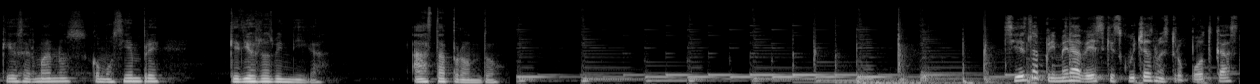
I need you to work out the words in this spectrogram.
Queridos hermanos, como siempre, que Dios los bendiga. Hasta pronto. Si es la primera vez que escuchas nuestro podcast,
